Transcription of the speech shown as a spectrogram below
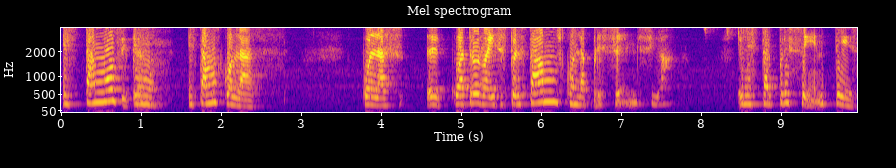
Estamos, eh, estamos con las, con las eh, cuatro raíces, pero estábamos con la presencia, el estar presentes.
